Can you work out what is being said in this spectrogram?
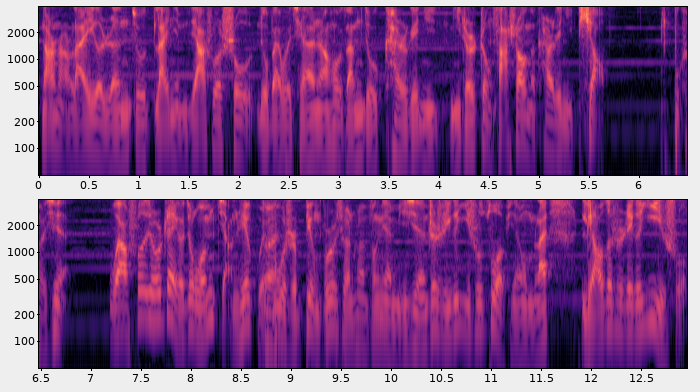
哪儿哪儿来一个人，就来你们家说收六百块钱，然后咱们就开始给你，你这儿正发烧呢，开始给你跳，不可信。我要说的就是这个，就是我们讲这些鬼故事，并不是宣传封建迷信，这是一个艺术作品，我们来聊的是这个艺术。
